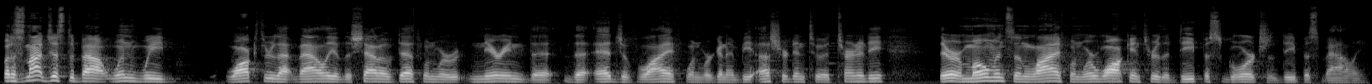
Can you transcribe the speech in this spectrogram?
But it's not just about when we walk through that valley of the shadow of death, when we're nearing the, the edge of life, when we're going to be ushered into eternity. There are moments in life when we're walking through the deepest gorge, the deepest valley.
